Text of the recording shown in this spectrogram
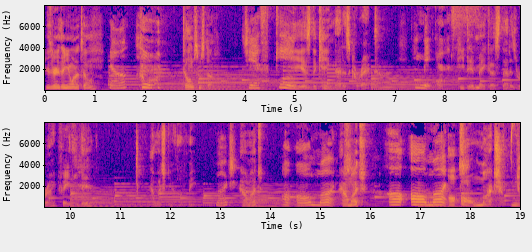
Is there anything you want to tell him? No. Come on. Tell him some stuff. Just king. He is the king. That is correct. He make us He did make us. That is right, Faith. He did. How much do you love me? much. How much? All, all much. How much? All, all much. Oh, oh much. Hmm. Do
